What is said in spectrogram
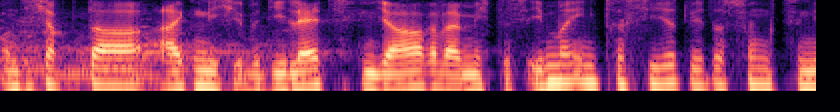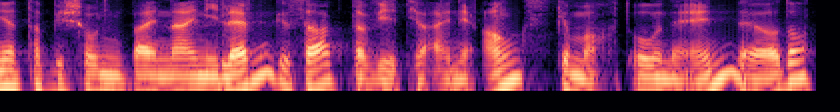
Und ich habe da eigentlich über die letzten Jahre, weil mich das immer interessiert, wie das funktioniert, habe ich schon bei 9-11 gesagt, da wird ja eine Angst gemacht ohne Ende, oder?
